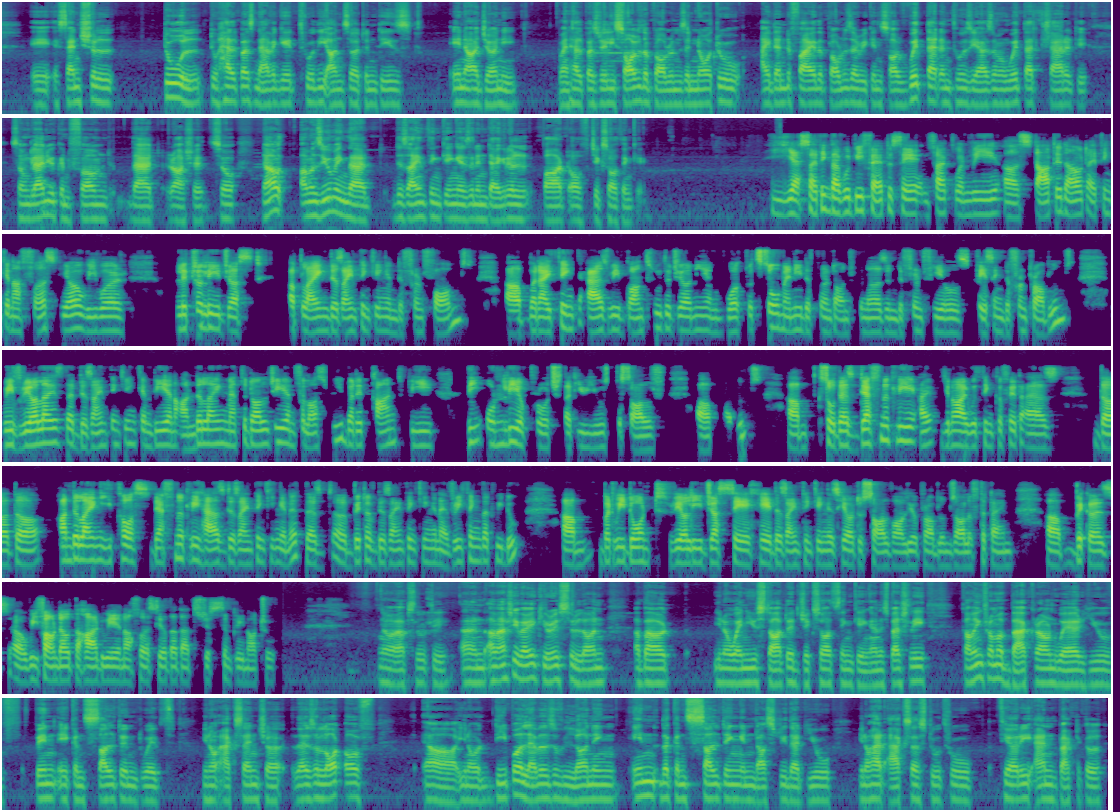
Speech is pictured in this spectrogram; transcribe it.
a essential tool to help us navigate through the uncertainties in our journey and help us really solve the problems and know to identify the problems that we can solve with that enthusiasm and with that clarity. So I'm glad you confirmed that, Rashid. So now I'm assuming that design thinking is an integral part of jigsaw thinking. Yes, I think that would be fair to say. In fact, when we uh, started out, I think in our first year, we were literally just applying design thinking in different forms. Uh, but I think as we've gone through the journey and worked with so many different entrepreneurs in different fields facing different problems, we've realized that design thinking can be an underlying methodology and philosophy, but it can't be the only approach that you use to solve uh, problems. Um, so there's definitely, I, you know, I would think of it as the the underlying ethos definitely has design thinking in it. There's a bit of design thinking in everything that we do. Um, but we don't really just say, hey, design thinking is here to solve all your problems all of the time, uh, because uh, we found out the hard way in our first year that that's just simply not true. No, absolutely. And I'm actually very curious to learn about, you know, when you started jigsaw thinking, and especially coming from a background where you've been a consultant with, you know, Accenture, there's a lot of uh, you know deeper levels of learning in the consulting industry that you you know had access to through theory and practical.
